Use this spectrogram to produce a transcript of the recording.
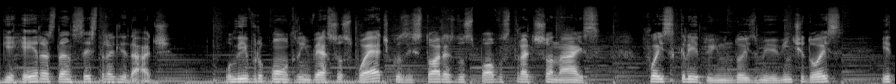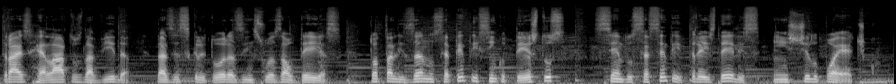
Guerreiras da Ancestralidade. O livro conta em versos poéticos histórias dos povos tradicionais. Foi escrito em 2022 e traz relatos da vida das escritoras em suas aldeias, totalizando 75 textos, sendo 63 deles em estilo poético.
